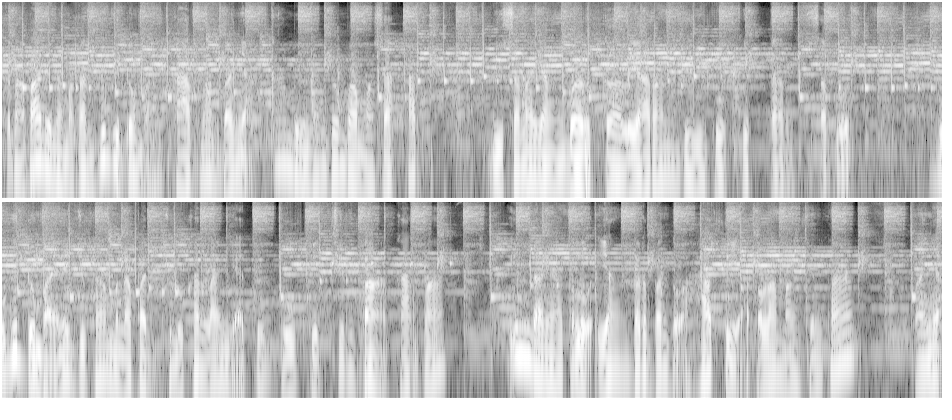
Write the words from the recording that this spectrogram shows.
Kenapa dinamakan Bukit Domba? Karena banyak kambing dan domba masyarakat di sana yang berkeliaran di bukit tersebut. Bukit Domba ini juga mendapat julukan lain yaitu Bukit Cinta karena indahnya teluk yang berbentuk hati atau lambang cinta banyak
